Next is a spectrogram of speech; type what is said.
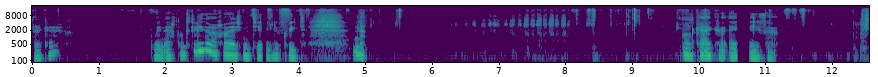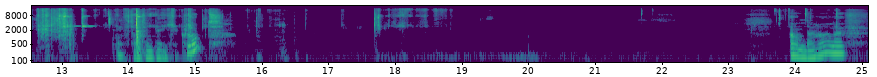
Kijk hè. Ik ben echt aan het kliederen geweest met die liquid. Nou. Dan kijken we even of dat een beetje klopt. Anderhalf.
